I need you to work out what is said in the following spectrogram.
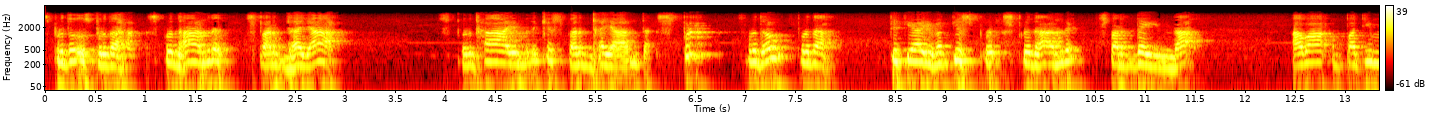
ಸ್ಪೃಧೋ ಸ್ಪೃಧ ಸ್ಪೃಧ ಅಂದ್ರೆ ಸ್ಪರ್ಧಯ ಸ್ಪೃಧಾ ಎಂಬುದಕ್ಕೆ ಸ್ಪರ್ಧಯ ಅಂತ ಸ್ಪೃತ್ ಸ್ಪೃಧೌ ಸ್ಪೃಧ ತೃತೀಯ ವಿಭಕ್ತಿ ಸ್ಪೃ ಸ್ಪೃಧ ಅಂದ್ರೆ ಸ್ಪರ್ಧೆಯಿಂದ ಅವ ಪತಿಂ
